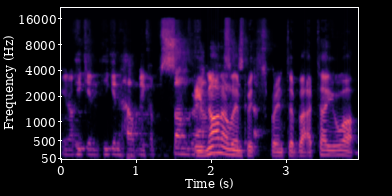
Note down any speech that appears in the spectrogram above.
you know he can he can help make up some ground. He's not an Olympic sprinter, but I tell you what,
